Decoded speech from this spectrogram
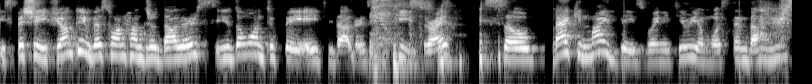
especially if you want to invest 100 dollars you don't want to pay 80 dollars in fees right so back in my days when ethereum was 10 dollars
